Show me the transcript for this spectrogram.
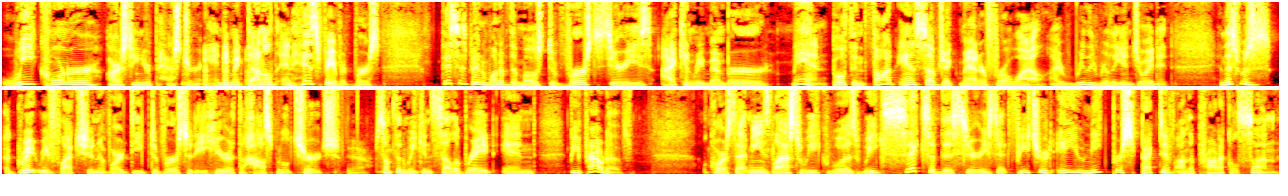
we corner our senior pastor, Andy McDonald, and his favorite verse. This has been one of the most diverse series I can remember, man, both in thought and subject matter for a while. I really, really enjoyed it. And this was a great reflection of our deep diversity here at the hospital church. Yeah. Something we can celebrate and be proud of. Of course, that means last week was week six of this series that featured a unique perspective on the prodigal son.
